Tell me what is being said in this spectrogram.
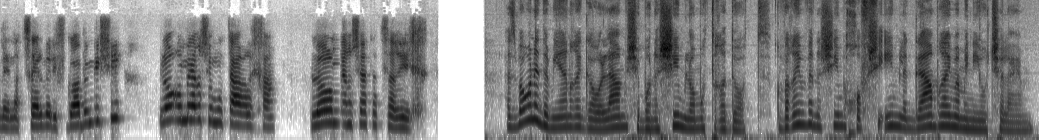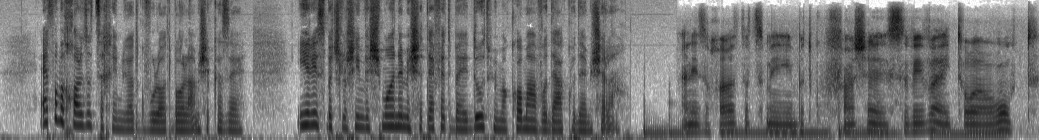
לנצל ולפגוע במישהי, לא אומר שמותר לך, לא אומר שאתה צריך. אז בואו נדמיין רגע עולם שבו נשים לא מוטרדות. גברים ונשים חופשיים לגמרי עם המיניות שלהם. איפה בכל זאת צריכים להיות גבולות בעולם שכזה? איריס בת 38 משתפת בעדות ממקום העבודה הקודם שלה. אני זוכרת את עצמי בתקופה שסביב ההתעוררות,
